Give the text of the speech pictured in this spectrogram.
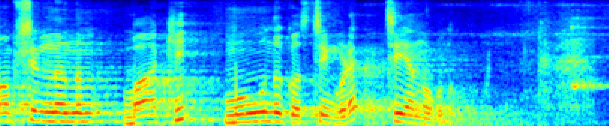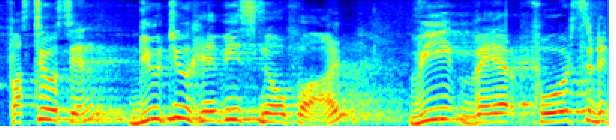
ഓപ്ഷനിൽ നിന്നും ബാക്കി മൂന്ന് ക്വസ്റ്റ്യൻ കൂടെ ചെയ്യാൻ നോക്കുന്നു. First question due to heavy snowfall we were forced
